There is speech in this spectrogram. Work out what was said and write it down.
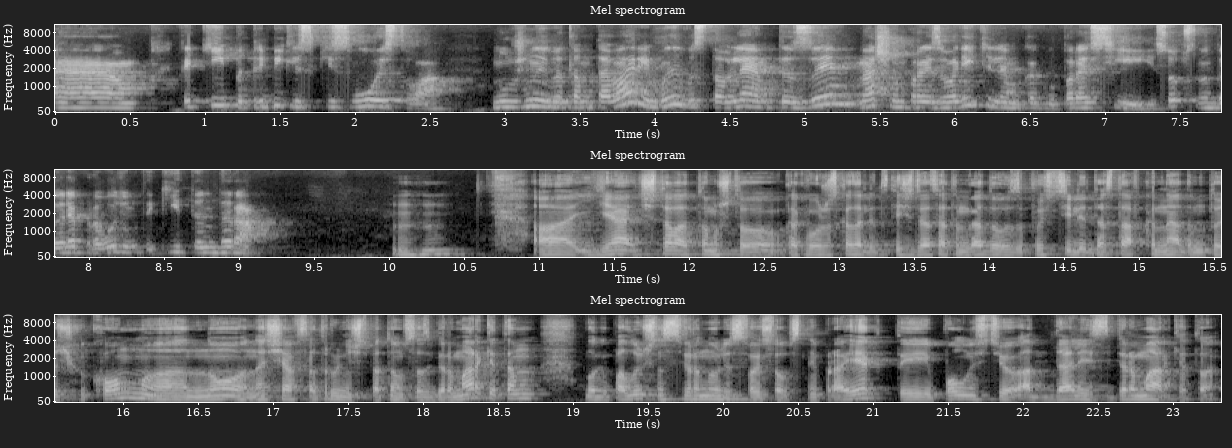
а, какие потребительские свойства нужны в этом товаре, мы выставляем ТЗ нашим производителям как бы по России и, собственно говоря, проводим такие тендера. Угу. Я читал о том, что, как вы уже сказали, в 2020 году вы запустили доставка на дом.ком, а, но начав сотрудничать потом со Сбермаркетом, благополучно свернули свой собственный проект и полностью отдались Сбермаркету.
